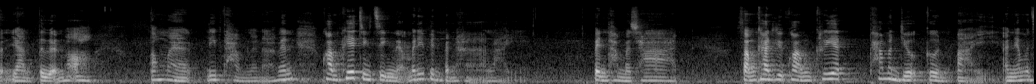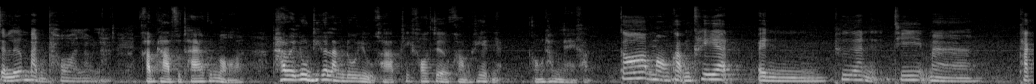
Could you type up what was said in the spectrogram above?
สัญญาณเตือนว่าอ๋อต้องมารีบทำแล้วนะเพราะฉะนั้นความเครียดจริงๆเนี่ยไม่ได้เป็นปัญหาอะไร เป็นธรรมชาติสำคัญคือความเครียดถ้ามันเยอะเกินไป อันนี้มันจะเริ่มบั่นทอนเราละคำถามสุดท้ายครับคุณหมอ ถ้าวัยรุ่นที่กำลังดูอยู่ครับ ที่เขาเจอความเครียดเนี่ยเขาทำไงครับ ก็มองความเครียดเป็นเพื่อนที่มาทัก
